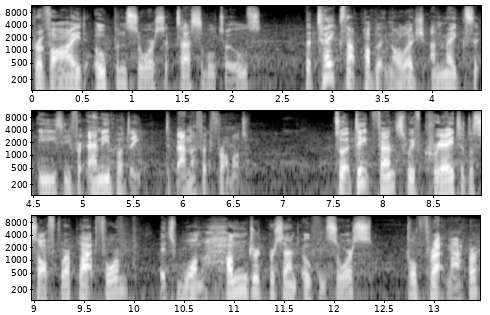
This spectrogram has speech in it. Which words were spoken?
provide open source accessible tools that takes that public knowledge and makes it easy for anybody to benefit from it. So at DeepFence, we've created a software platform. It's 100% open source, called Threat Mapper.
